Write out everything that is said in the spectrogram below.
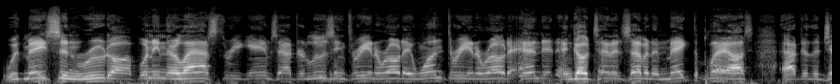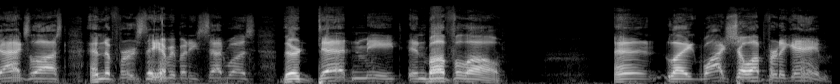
with Mason Rudolph winning their last three games after losing three in a row. They won three in a row to end it and go 10 and 7 and make the playoffs after the Jags lost. And the first thing everybody said was they're dead meat in Buffalo. And, like, why show up for the game?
